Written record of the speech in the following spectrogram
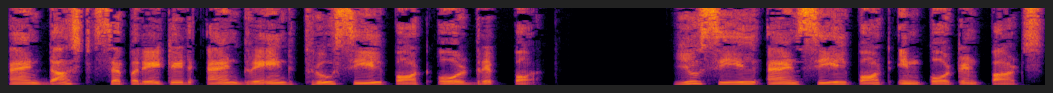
and dust separated and drained through seal pot or drip pot. U-seal and seal pot important parts.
